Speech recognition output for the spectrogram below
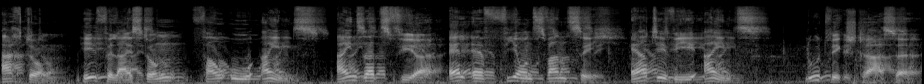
Achtung! Hilfeleistung VU1. Einsatz für LF24, RTW 1, Ludwigstraße.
